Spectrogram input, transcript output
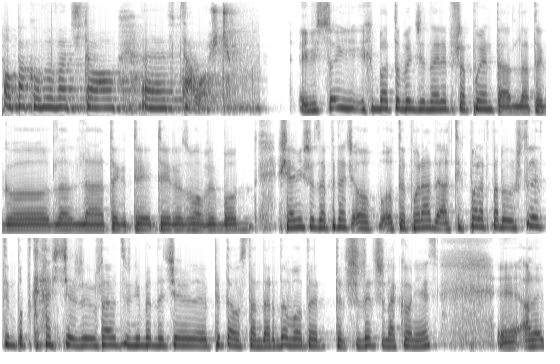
opakowywać to e, w całość. Wiesz co, i chyba to będzie najlepsza puenta dla, tego, dla, dla te, te, tej rozmowy, bo chciałem jeszcze zapytać o, o te porady, ale tych porad padło już tyle w tym podcaście, że już nawet już nie będę cię pytał standardowo te, te trzy rzeczy na koniec, e, ale,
